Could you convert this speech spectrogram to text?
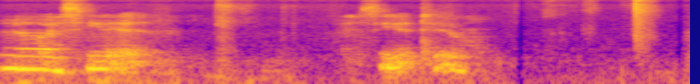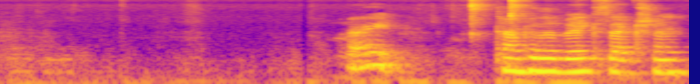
No, I see it. I see it too. All right, time for the big section,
